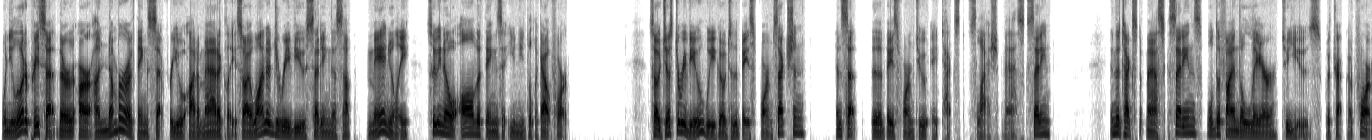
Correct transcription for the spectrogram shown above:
When you load a preset, there are a number of things set for you automatically. So I wanted to review setting this up manually so you know all the things that you need to look out for. So just to review, we go to the base form section and set the base form to a text slash mask setting. In the text mask settings, we'll define the layer to use with Trapcode form.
